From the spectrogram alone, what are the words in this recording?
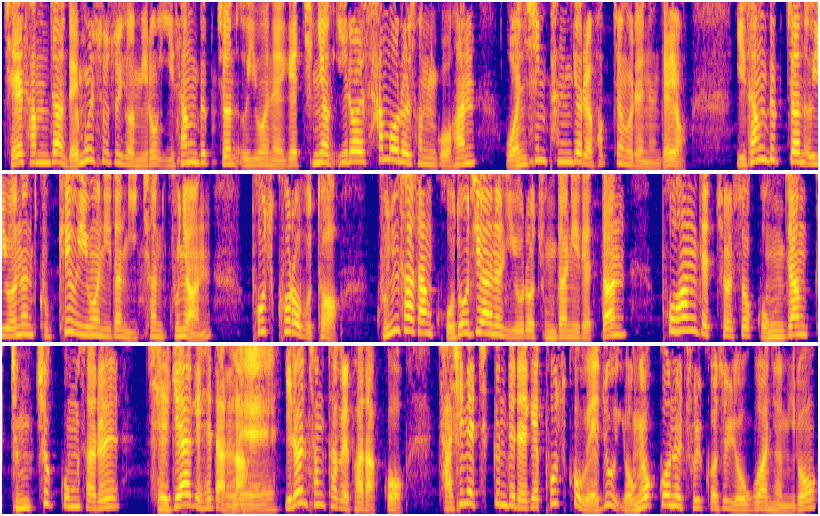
제3자 뇌물수수 혐의로 이상득 전 의원에게 징역 1월 3월을 선고한 원심 판결을 확정을 했는데요. 이상득 전 의원은 국회의원이던 2009년 포스코로부터 군사상 고도 제한을 이유로 중단이 됐던 포항제철소 공장 증축 공사를 재개하게 해달라 네. 이런 청탁을 받았고 자신의 측근들에게 포스코 외주 용역권을 줄 것을 요구한 혐의로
